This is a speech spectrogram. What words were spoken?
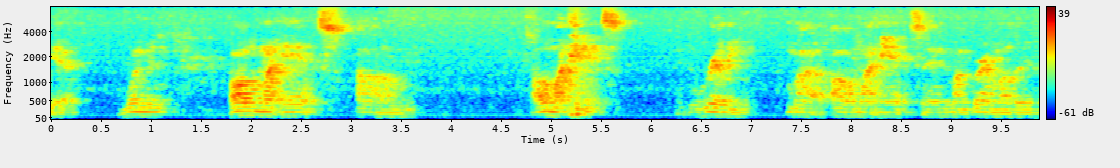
yeah, women, all of my aunts, um, all of my aunts really my all my aunts and my grandmother,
